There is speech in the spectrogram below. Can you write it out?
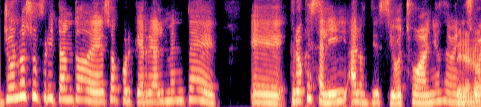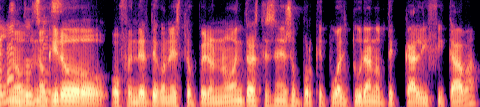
yo no sufrí tanto de eso porque realmente eh, creo que salí a los 18 años de Venezuela. No, no, quiero ofenderte con esto, pero ¿no entraste en eso porque tu altura no te calificaba?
